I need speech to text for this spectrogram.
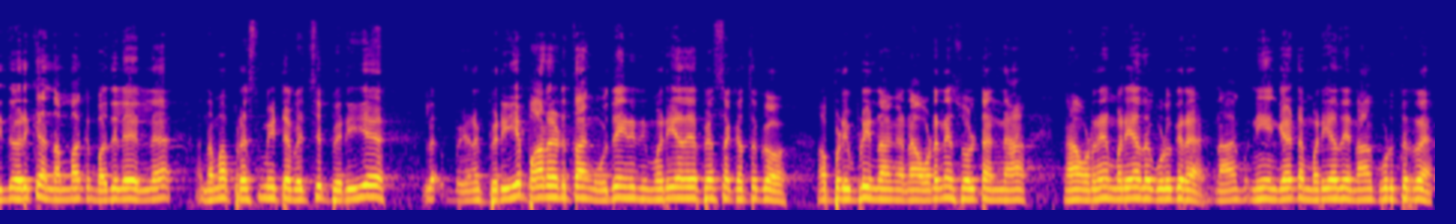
இது வரைக்கும் அந்த அம்மாவுக்கு பதிலே இல்லை. அந்த அம்மா ப்ரெஸ் மீட்டை வச்சு பெரிய இல்லை எனக்கு பெரிய பாடம் எடுத்தாங்க உதயநிதி மரியாதையை பேச கற்றுக்கோ அப்படி இப்படின்னாங்க நான் உடனே சொல்லிட்டேன் நான் நான் உடனே மரியாதை கொடுக்குறேன் நான் நீங்கள் கேட்ட மரியாதையை நான் கொடுத்துட்றேன்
